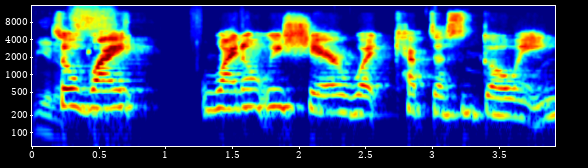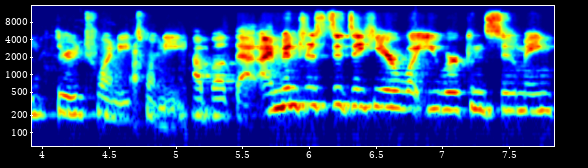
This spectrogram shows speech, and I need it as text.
you know So why why don't we share what kept us going through 2020? How about that? I'm interested to hear what you were consuming,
